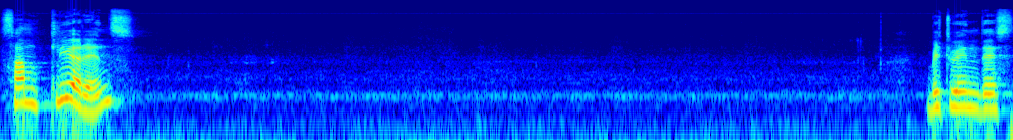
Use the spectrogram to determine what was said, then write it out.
some clearance between this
